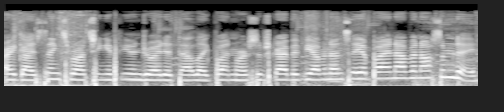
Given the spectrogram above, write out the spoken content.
Alright guys, thanks for watching. If you enjoyed it, that like button or subscribe if you haven't done, say it bye and have an awesome day.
